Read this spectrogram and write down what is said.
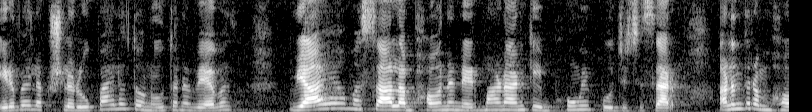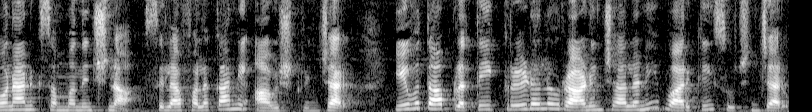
ఇరవై లక్షల రూపాయలతో నూతన వ్యవ వ్యాయామశాల భవన నిర్మాణానికి భూమి పూజ చేశారు. అనంతరం భవనానికి సంబంధించిన శిలాఫలకాన్ని ఆవిష్కరించారు. యువత ప్రతి క్రీడలో రాణించాలని వారికి సూచించారు.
